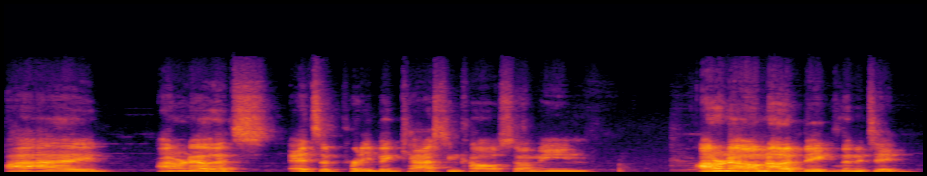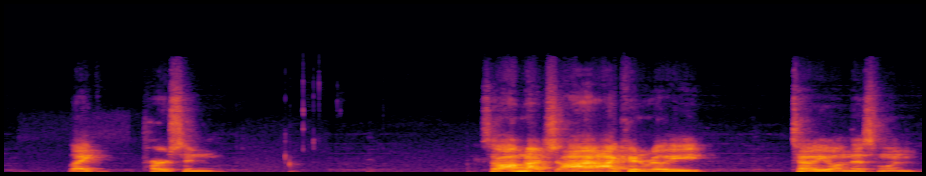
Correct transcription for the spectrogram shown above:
I I don't know. That's it's a pretty big casting call. So I mean, I don't know. I'm not a big limited like person, so I'm not. I I couldn't really tell you on this one.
